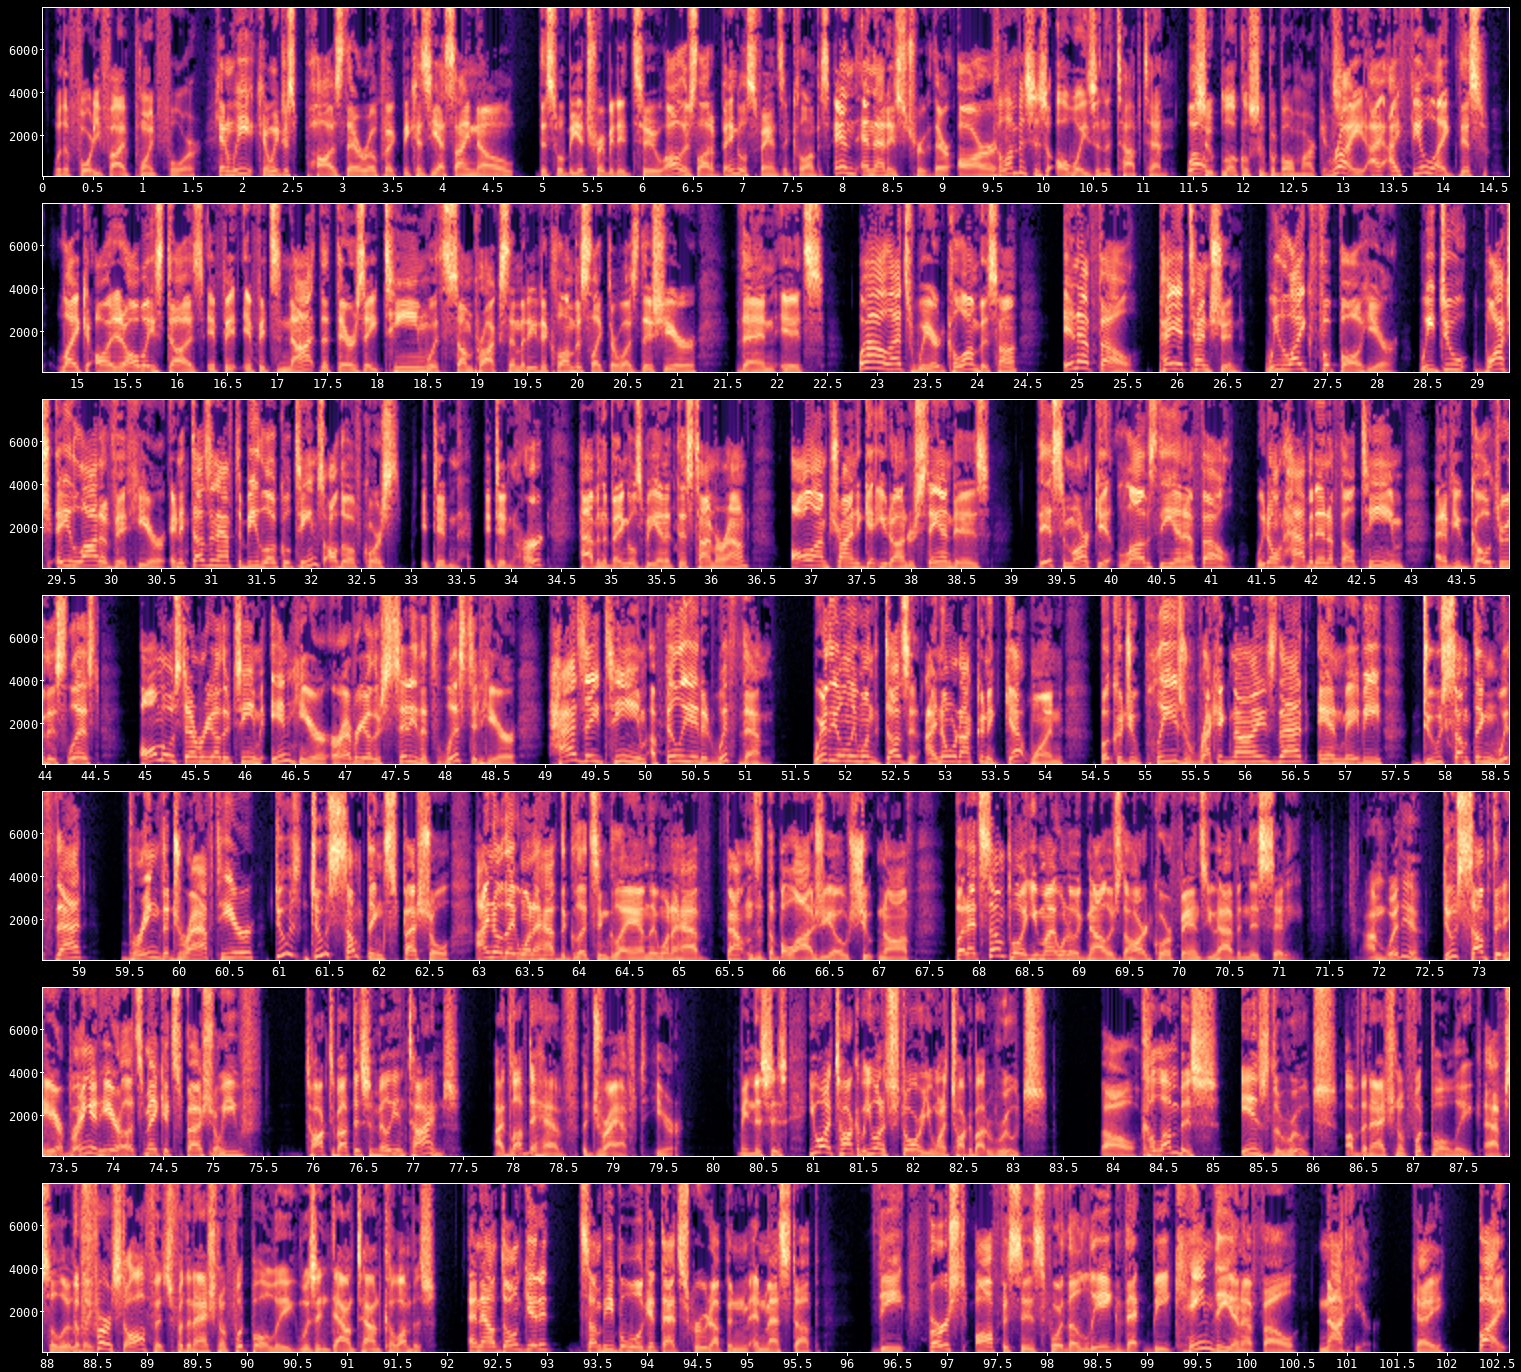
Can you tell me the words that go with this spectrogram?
with a 45.4. Can we can we just pause there real quick? Because yes, I know this will be attributed to oh, there's a lot of Bengals fans in Columbus, and and that is true. There are Columbus is always in the top 10 Well- Sup- local Super Bowl markets. Right. I, I feel like this like uh, it always does. If it if it's not that there's a team with some proximity to Columbus, like there was this year, then it's well, that's weird. Columbus, huh? NFL, pay attention. We like football here. We do watch a lot of it here, and it doesn't have to be local teams. Although, of course, it didn't. It didn't hurt having the Bengals be in it this time around. All I'm trying to get you to understand is this market loves the NFL. We don't have an NFL team. And if you go through this list, almost every other team in here or every other city that's listed here has a team affiliated with them. We're the only one that does it. I know we're not going to get one, but could you please recognize that and maybe do something with that? Bring the draft here. Do do something special. I know they want to have the glitz and glam. They want to have fountains at the Bellagio shooting off. But at some point, you might want to acknowledge the hardcore fans you have in this city. I'm with you. Do something here. we- Bring it here. Let's make it special. We've talked about this a million times. I'd love to have a draft here. I mean, this is you want to talk about you want a story, you want to talk about roots. oh, Columbus is the roots of the National Football League. absolutely. The first office for the National Football League was in downtown Columbus. And now don't get it. Some people will get that screwed up and, and messed up. The first offices for the league that became the NFL, not here. Okay. But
